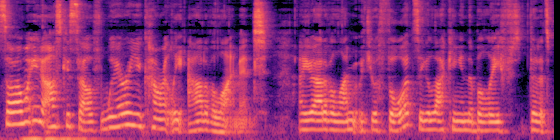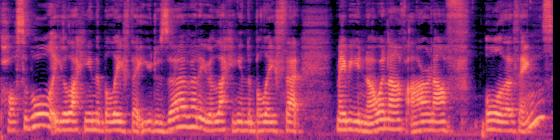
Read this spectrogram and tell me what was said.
So I want you to ask yourself where are you currently out of alignment? Are you out of alignment with your thoughts? Are you lacking in the belief that it's possible? Are you lacking in the belief that you deserve it? Are you lacking in the belief that maybe you know enough, are enough, all of the things?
